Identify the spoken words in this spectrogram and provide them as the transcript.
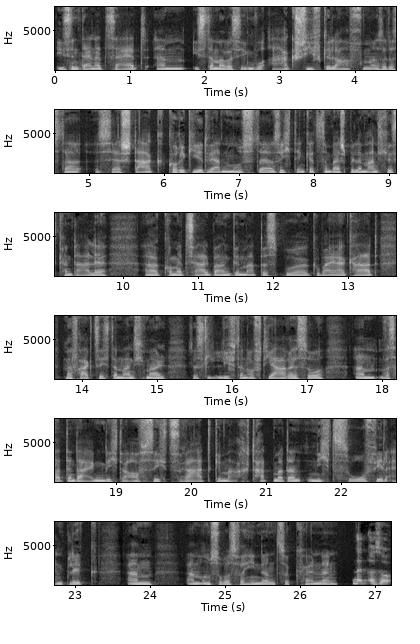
ist in deiner Zeit, ähm, ist da mal was irgendwo arg schief gelaufen, also dass da sehr stark korrigiert werden musste? Also ich denke jetzt zum Beispiel an manche Skandale, äh, Kommerzialbank in Mattersburg, Wirecard. Man fragt sich da manchmal, das lief dann oft Jahre so, ähm, was hat denn da eigentlich der Aufsichtsrat gemacht? Hat man dann nicht so viel Einblick, ähm, ähm, um sowas verhindern zu können? Nein, also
